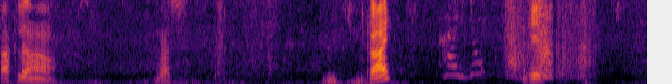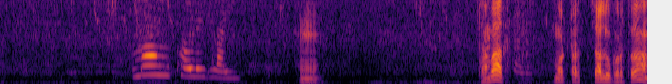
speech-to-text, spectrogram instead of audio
टाकलं हां. बस. काय? घे. थांबात थांबा मोटर चालू करतो हां.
